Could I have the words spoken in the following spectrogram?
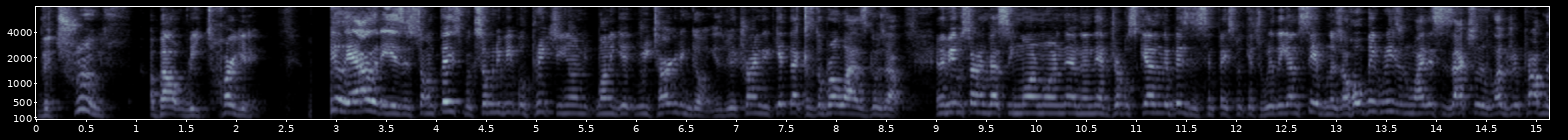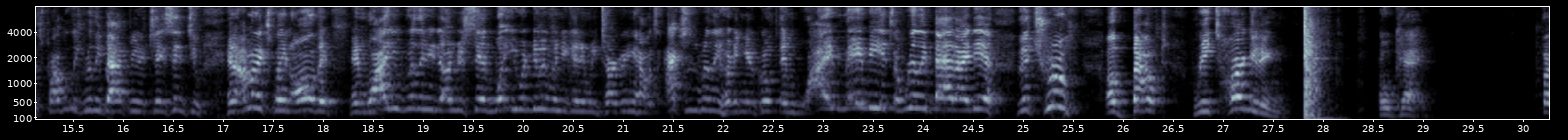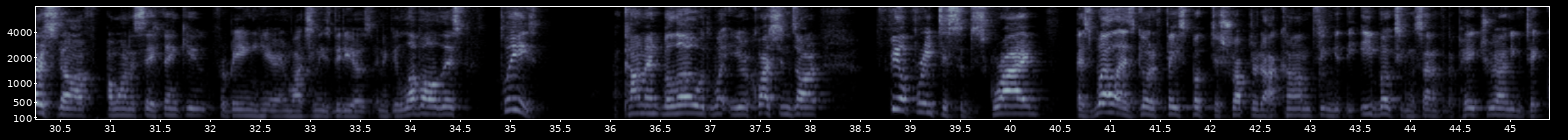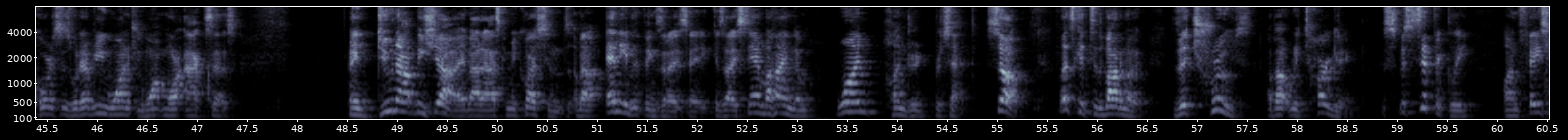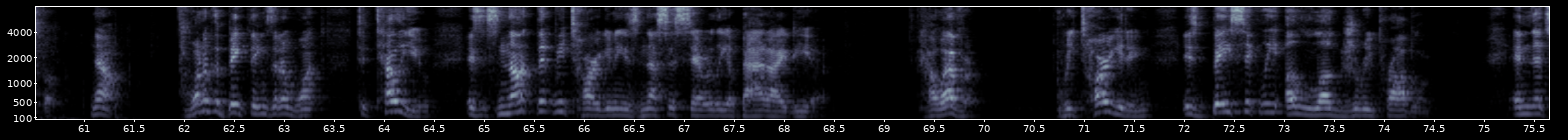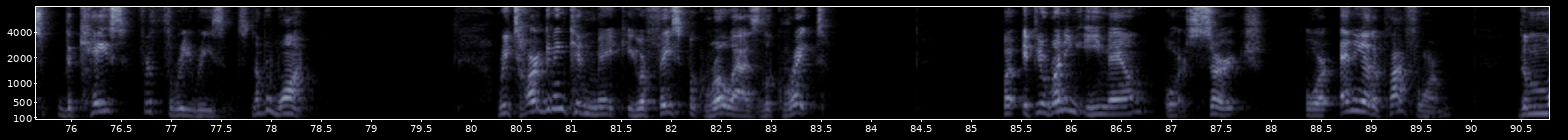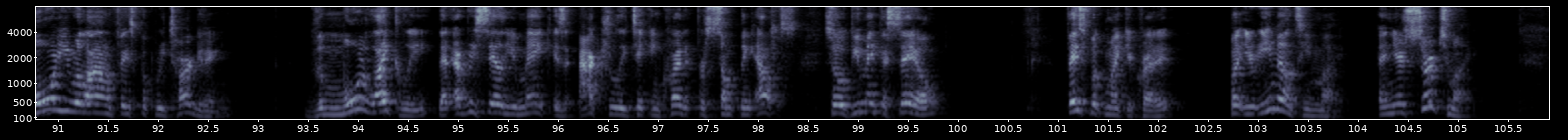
the truth about retargeting. The reality is, it's on Facebook. So many people preaching on want to get retargeting going, and they're trying to get that because the ROAS goes up, and then people start investing more and more in there, and then they have trouble scaling their business, and Facebook gets really unstable. And there's a whole big reason why this is actually a luxury problem that's probably really bad for you to chase into, and I'm going to explain all of it and why you really need to understand what you were doing when you're getting retargeting, how it's actually really hurting your growth, and why maybe it's a really bad idea. The truth about retargeting. Okay. First off, I want to say thank you for being here and watching these videos. And if you love all this, please comment below with what your questions are. Feel free to subscribe as well as go to facebookdisruptor.com so you can get the ebooks, you can sign up for the Patreon, you can take courses, whatever you want if you want more access. And do not be shy about asking me questions about any of the things that I say because I stand behind them 100%. So let's get to the bottom of it. The truth about retargeting, specifically on Facebook. Now, one of the big things that I want to tell you is it's not that retargeting is necessarily a bad idea. However, retargeting is basically a luxury problem. And that's the case for three reasons. Number one, retargeting can make your Facebook ROAS look great. But if you're running email or search or any other platform, the more you rely on Facebook retargeting, the more likely that every sale you make is actually taking credit for something else. So if you make a sale, Facebook might get credit, but your email team might, and your search might.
